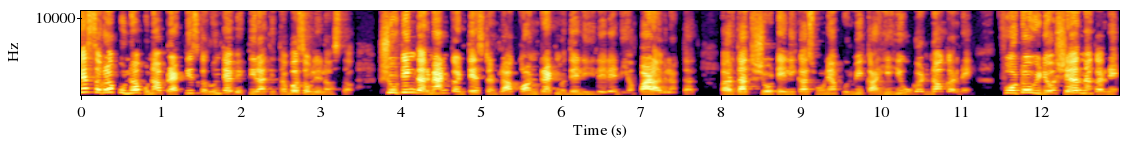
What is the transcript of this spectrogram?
हे सगळं पुन्हा पुन्हा प्रॅक्टिस करून त्या व्यक्तीला तिथं बसवलेलं असतं. शूटिंग दरम्यान कंटेस्टंटला कॉन्ट्रॅक्टमध्ये लिहिलेले नियम पाळावे लागतात. अर्थात शो टेलिकास्ट होण्यापूर्वी काहीही उघड न करणे फोटो व्हिडिओ शेअर न करणे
